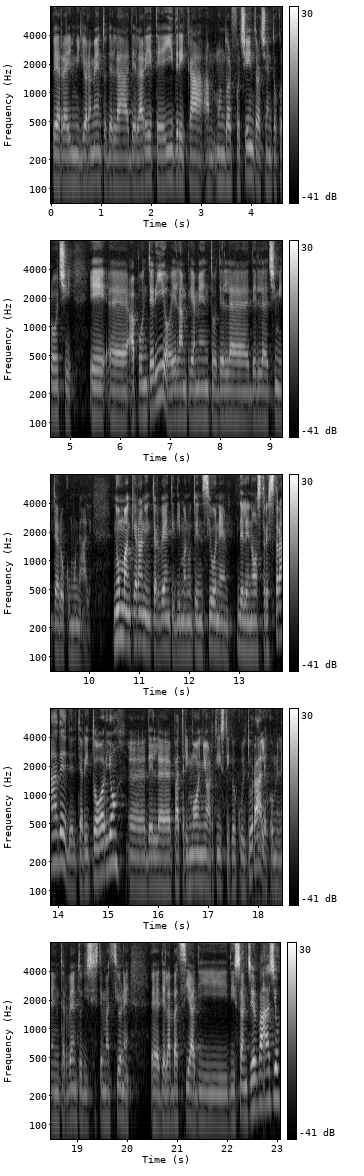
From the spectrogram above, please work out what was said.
per il miglioramento della, della rete idrica a Mondolfo Centro, a Cento Croci e a Ponterio e l'ampliamento del, del cimitero comunale. Non mancheranno interventi di manutenzione delle nostre strade, del territorio, eh, del patrimonio artistico e culturale come l'intervento di sistemazione eh, dell'abbazia di, di, San Gervasio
